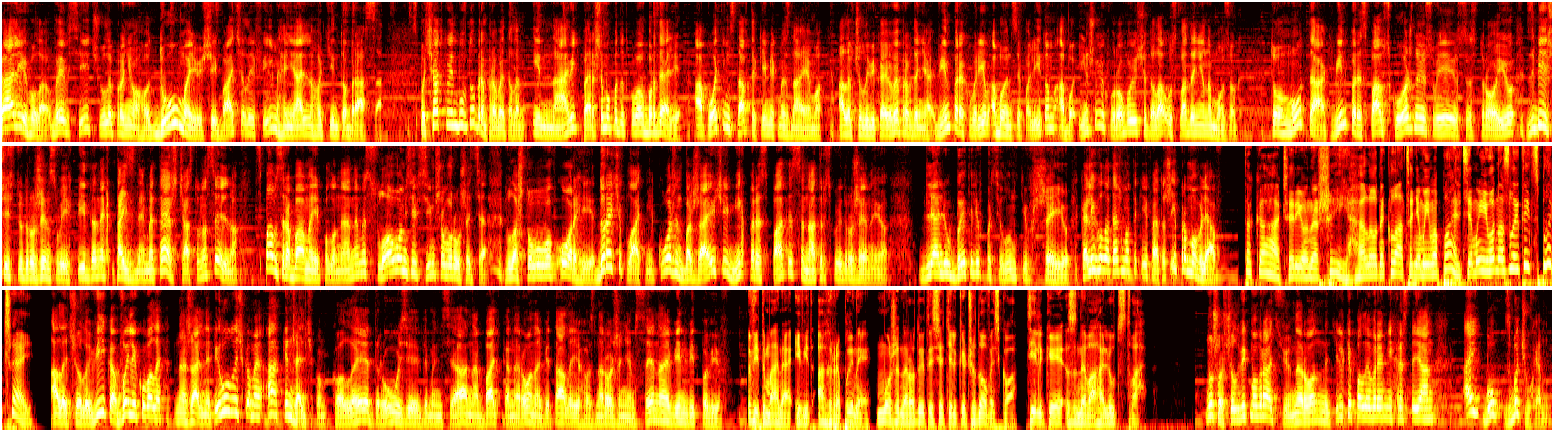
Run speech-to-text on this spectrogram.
Калігула, ви всі чули про нього. Думаю, ще й бачили фільм геніального Тінто Браса. Спочатку він був добрим правителем і навіть першим оподаткував борделі, а потім став таким, як ми знаємо. Але в чоловіка і виправдання він перехворів або енцефалітом, або іншою хворобою, що дала ускладнення на мозок. Тому так він переспав з кожною своєю сестрою, з більшістю дружин своїх підданих, та й з ними теж часто насильно. Спав з рабами і полоненими, словом зі всім, що ворушиться, влаштовував оргії. До речі, платні. Кожен бажаючий міг переспати з сенаторською дружиною. Для любителів поцілунків в шию. Калігула теж мав такий фетош і промовляв. Така чарівна шия, але одне клацання моїми пальцями і вона злетить з плечей. Але чоловіка вилікували, на жаль, не пігулочками, а кинжельчиком. Коли друзі Деменціана, батька Нерона вітали його з народженням сина, він відповів: Від мене і від Агрипини може народитися тільки чудовисько, тільки зневага людства. Ну що ж, чоловік мав рацію. Нерон не тільки палив Римі християн, а й був збочухем.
